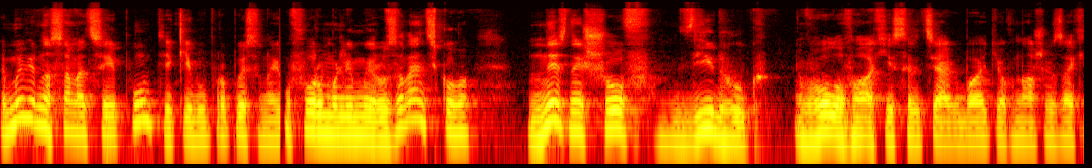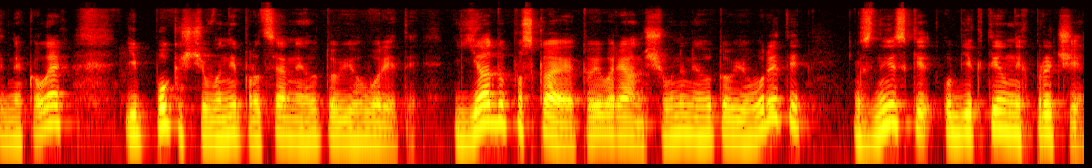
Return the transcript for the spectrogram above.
Ймовірно, саме цей пункт, який був прописаний у формулі миру Зеленського, не знайшов відгук в головах і серцях багатьох наших західних колег, і поки що вони про це не готові говорити. Я допускаю той варіант, що вони не готові говорити з низки об'єктивних причин.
